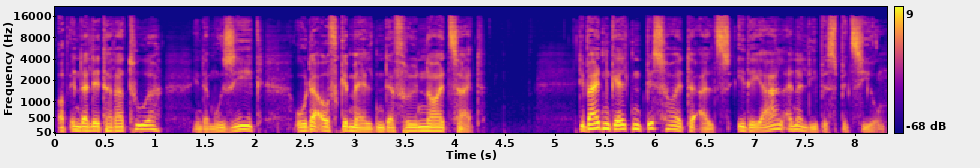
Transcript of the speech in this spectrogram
ob in der Literatur, in der Musik oder auf Gemälden der frühen Neuzeit. Die beiden gelten bis heute als Ideal einer Liebesbeziehung.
